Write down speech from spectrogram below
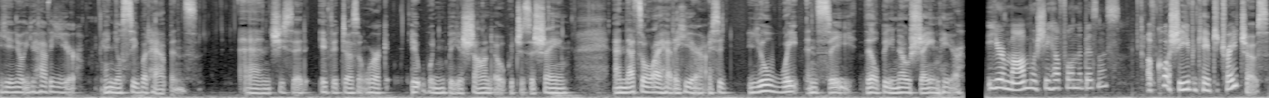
you know, you have a year and you'll see what happens. And she said, if it doesn't work, it wouldn't be a shanda, which is a shame. And that's all I had to hear. I said, you'll wait and see. There'll be no shame here. Your mom, was she helpful in the business? Of course, she even came to trade shows.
